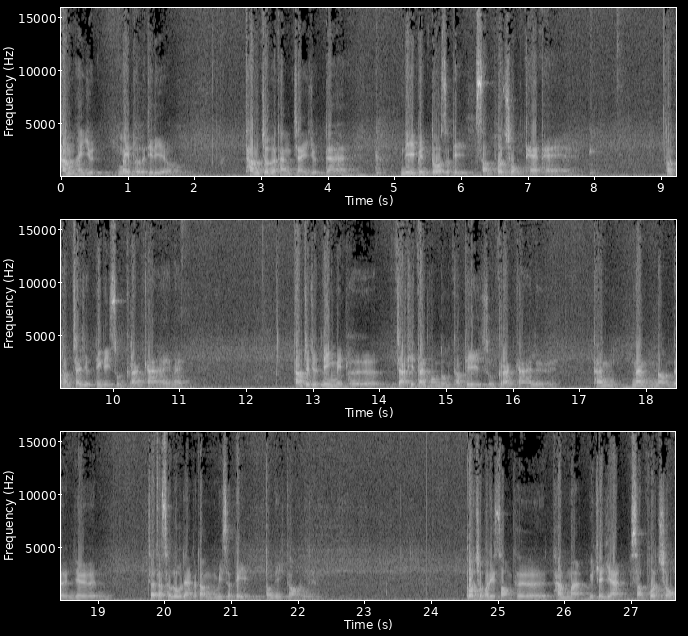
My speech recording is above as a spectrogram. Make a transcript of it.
ทำให้หยุดไม่เผลอทีเดียวทำจนกระทั่งใจหยุดได้ นี้เป็นตัวสติสัมโพชงแท้ๆต้องทำใจหยุดนิ่งที่ศูนย์กลางกายไหมทำใจหยุดนิ่งไม่เผลอจากที่ตั้งของดวงทำที่ศูนย์กลางกายเลย ทั้งนั่งนอนเดินยืน จะตัดสรู้ได้ก็ต้องมีสติตรงนี้ก่อนเนี่ย พชฌงข้อที่สองคือธรรมวิจยะสัมโพชฌง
